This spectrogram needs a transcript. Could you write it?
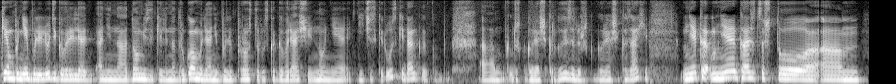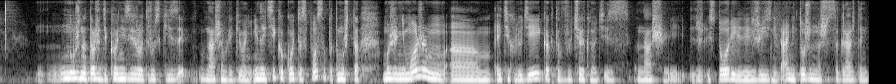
кем бы ни были люди, говорили они на одном языке или на другом, или они были просто русскоговорящие, но не этнически русские, да, русскоговорящие кыргызы или русскоговорящие казахи. Мне, мне кажется, что нужно тоже деколонизировать русский язык в нашем регионе и найти какой-то способ, потому что мы же не можем э, этих людей как-то вычеркнуть из нашей истории или жизни. Да? Они тоже наши сограждане,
